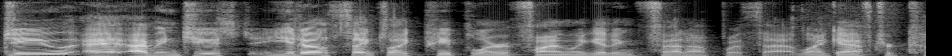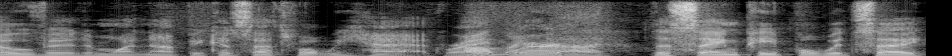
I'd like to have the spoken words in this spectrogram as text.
Do you? I, I mean, do you? You don't think like people are finally getting fed up with that, like after COVID and whatnot, because that's what we had, right? Oh, my Where God. the same people would say,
